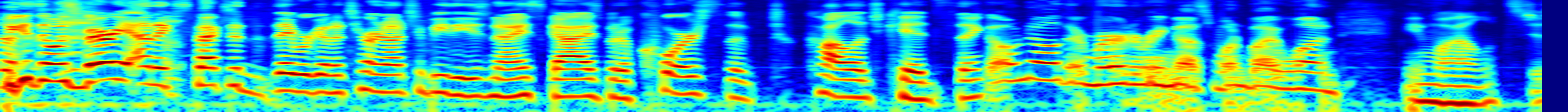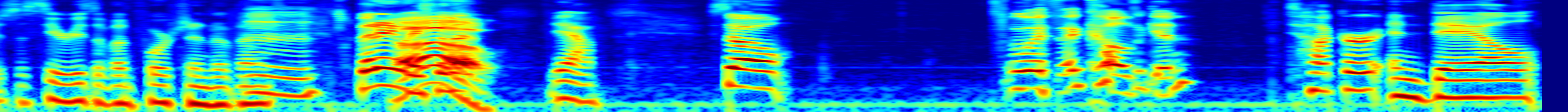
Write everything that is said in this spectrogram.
because it was very unexpected that they were going to turn out to be these nice guys. But of course, the t- college kids think, "Oh no, they're murdering us one by one." Meanwhile, it's just a series of unfortunate events. Mm. But anyway, so that, Oh. yeah. So What's it called again? Tucker and Dale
